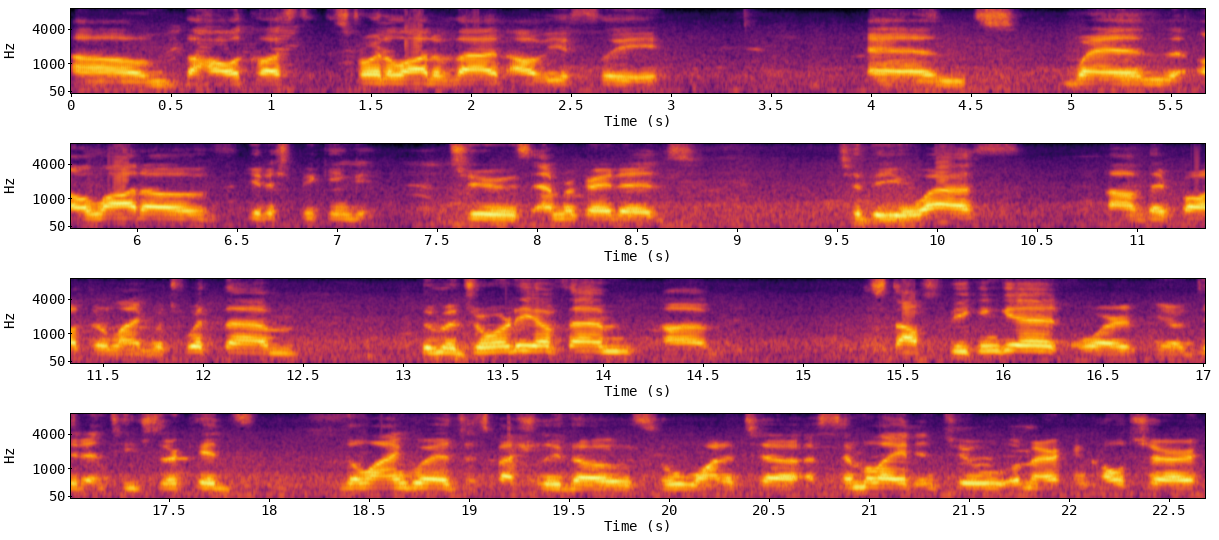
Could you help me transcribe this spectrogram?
Um, the Holocaust destroyed a lot of that, obviously. And when a lot of Yiddish-speaking Jews emigrated to the U.S., um, they brought their language with them the majority of them um, stopped speaking it or you know didn't teach their kids the language, especially those who wanted to assimilate into American culture.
